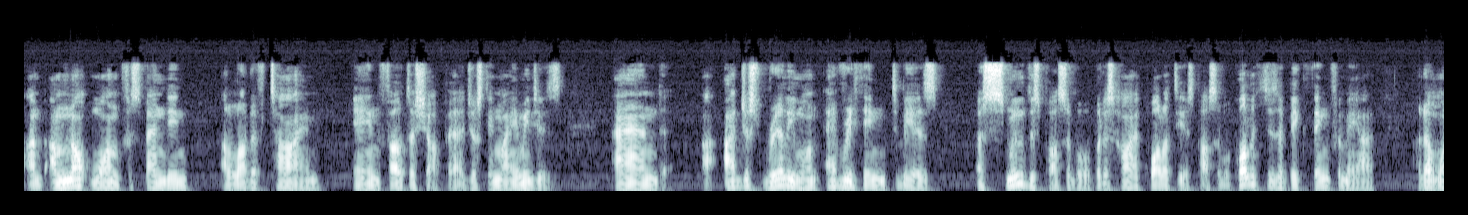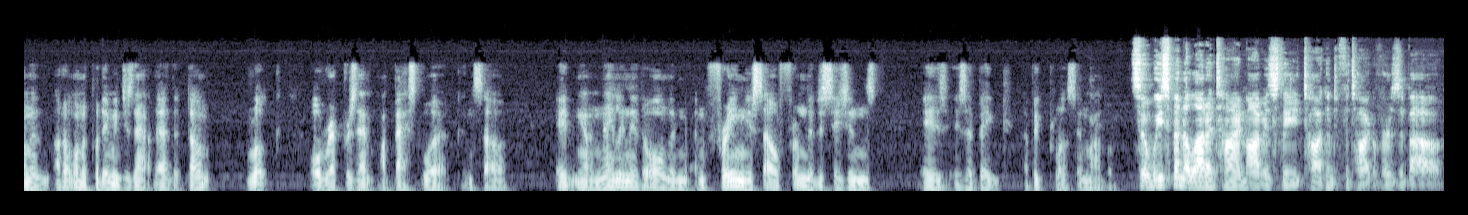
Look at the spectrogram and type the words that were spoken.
I'm, I'm not one for spending a lot of time in Photoshop uh, adjusting my images. And I, I just really want everything to be as, as smooth as possible, but as high quality as possible. Quality is a big thing for me. I, I don't want to I don't want to put images out there that don't look or represent my best work. And so, it, you know, nailing it all and, and freeing yourself from the decisions is is a big a big plus in my book. So we spend a lot of time, obviously, talking to photographers about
